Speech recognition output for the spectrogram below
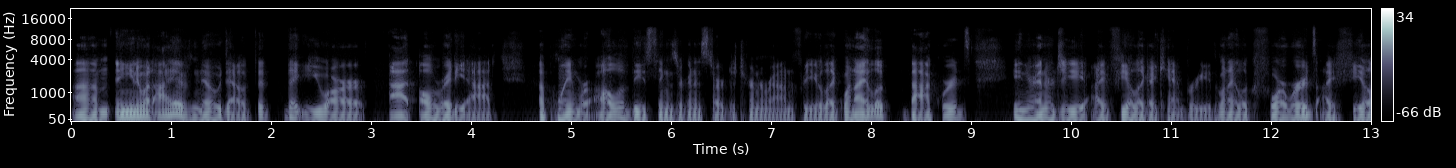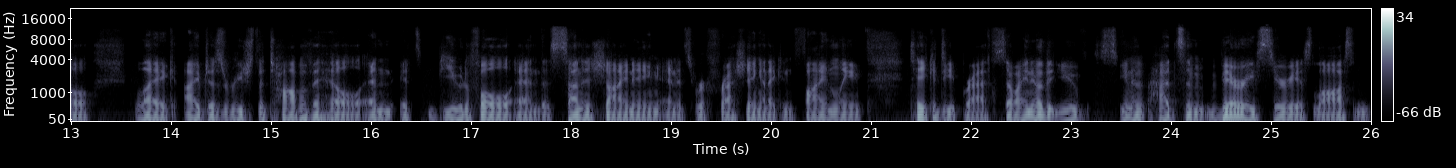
Um, and you know what? I have no doubt that that you are at already at a point where all of these things are going to start to turn around for you. Like when I look backwards in your energy, I feel like I can't breathe. When I look forwards, I feel like I've just reached the top of a hill and it's beautiful and the sun is shining and it's refreshing and I can finally take a deep breath. So I know that you've, you know, had some very serious loss and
